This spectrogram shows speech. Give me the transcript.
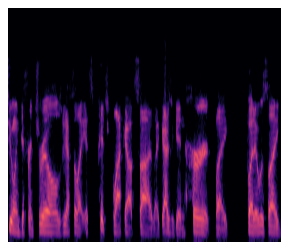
doing different drills we have to like it's pitch black outside like guys are getting hurt like but it was like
